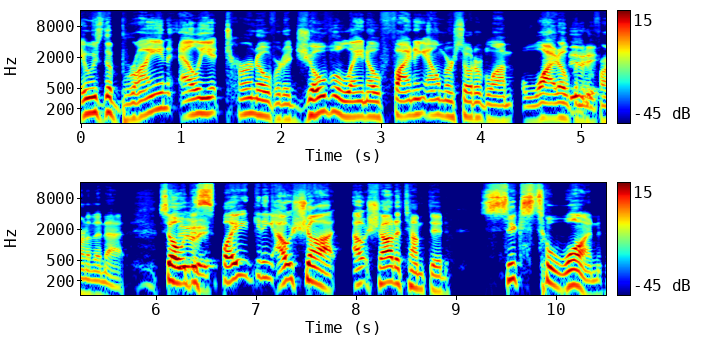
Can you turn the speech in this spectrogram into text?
It was the Brian Elliott turnover to Joe Veleno finding Elmer Soderblom wide open Beauty. in front of the net. So Beauty. despite getting outshot, outshot attempted six to one,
